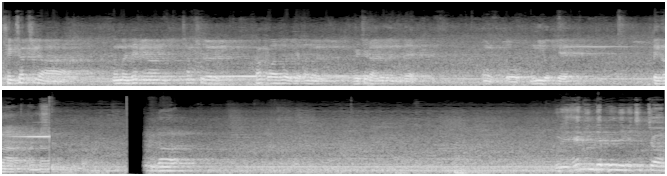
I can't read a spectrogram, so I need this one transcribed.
생참치가 정말 되면 참치를 갖고 와서 이제 오늘 배치를 하려고 했는데 오늘 또 운이 좋게 배가 안 나. 우리가 우리 해민 대표님이 직접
